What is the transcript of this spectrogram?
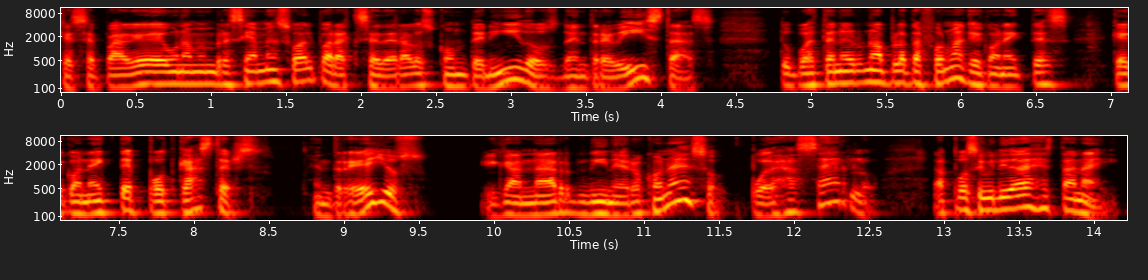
que se pague una membresía mensual para acceder a los contenidos de entrevistas. Tú puedes tener una plataforma que conectes, que conecte podcasters entre ellos y ganar dinero con eso. Puedes hacerlo. Las posibilidades están ahí.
